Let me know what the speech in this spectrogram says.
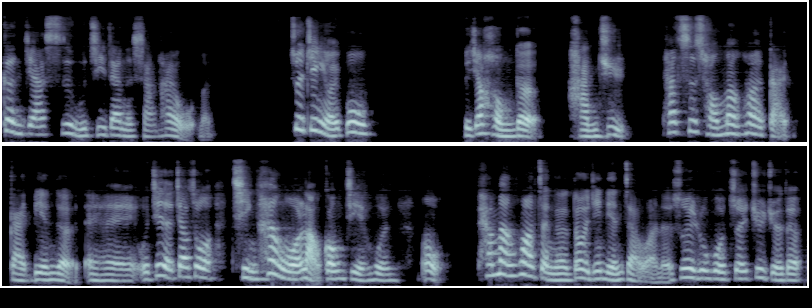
更加肆无忌惮的伤害我们。最近有一部。比较红的韩剧，它是从漫画改改编的，诶，我记得叫做《请和我老公结婚》哦。他漫画整个都已经连载完了，所以如果追剧觉得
